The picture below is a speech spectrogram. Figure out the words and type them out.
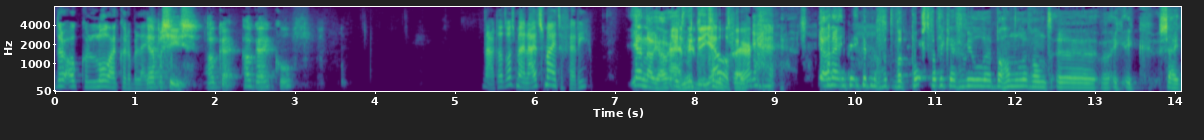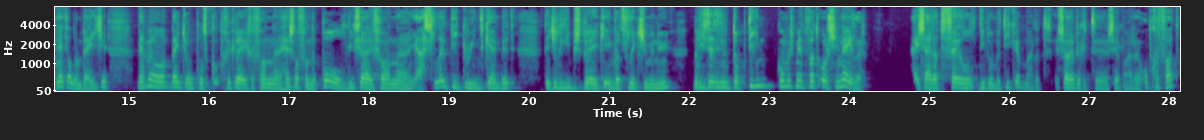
er ook lol aan kunnen beleven. Ja, precies. Oké, oké, cool. Nou, dat was mijn uitsmijter, Ferry. Ja, nou ja. Ik- nu de jou ver. Ja, nee, ik, ik heb nog wat, wat post wat ik even wil eh, behandelen. Want eh, ik, ik zei het net al een beetje. We hebben wel een beetje op ons kop gekregen van eh, Hessel van der Pol. Die zei van, eh, ja, is leuk die Queen's Gambit. Dat jullie die bespreken in wat flik je menu. Maar die staat in de top 10. Kom eens met wat origineler. Hij zei dat veel diplomatieker, maar dat, zo heb ik het eh, zeg maar eh, opgevat.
